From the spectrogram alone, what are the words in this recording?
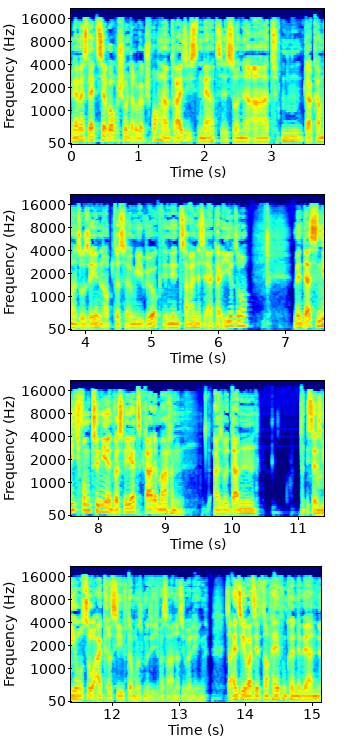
wir haben jetzt letzte Woche schon darüber gesprochen, am 30. März ist so eine Art, hm, da kann man so sehen, ob das irgendwie wirkt in den Zahlen des RKI und so. Wenn das nicht funktioniert, was wir jetzt gerade machen, also dann ist das Virus so aggressiv, da muss man sich was anderes überlegen. Das Einzige, was jetzt noch helfen könnte, wären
